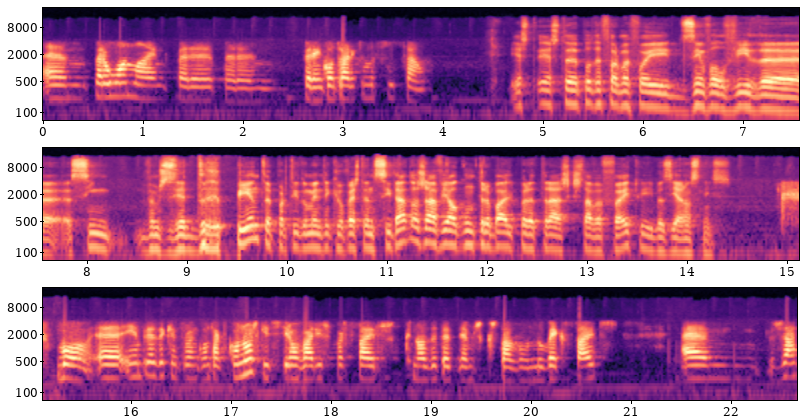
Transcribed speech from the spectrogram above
um, para o online, para, para, para encontrar aqui uma solução. Este, esta plataforma foi desenvolvida assim, vamos dizer, de repente, a partir do momento em que houve esta necessidade, ou já havia algum trabalho para trás que estava feito e basearam-se nisso? Bom, a empresa que entrou em contato connosco, existiram vários parceiros que nós até dizemos que estavam no backstage, um, já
